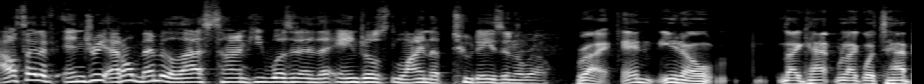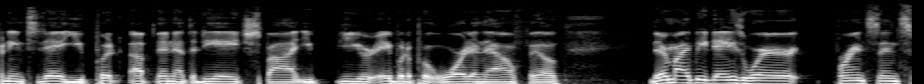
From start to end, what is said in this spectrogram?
outside of injury. I don't remember the last time he wasn't in the Angels lineup two days in a row. Right, and you know, like hap- like what's happening today, you put Upton at the DH spot. You you're able to put Ward in the outfield. There might be days where, for instance,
